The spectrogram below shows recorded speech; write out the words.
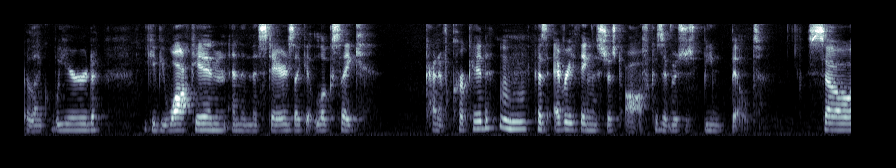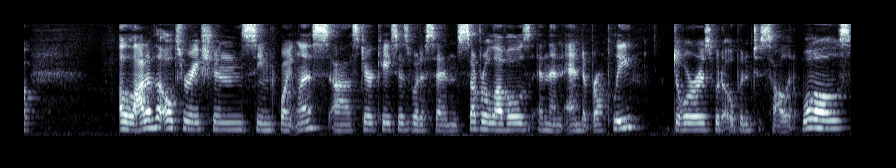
or like weird like if you walk in and then the stairs like it looks like kind of crooked Mm-hmm. because everything's just off because it was just being built. So a lot of the alterations seemed pointless. Uh, staircases would ascend several levels and then end abruptly. Doors would open to solid walls.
